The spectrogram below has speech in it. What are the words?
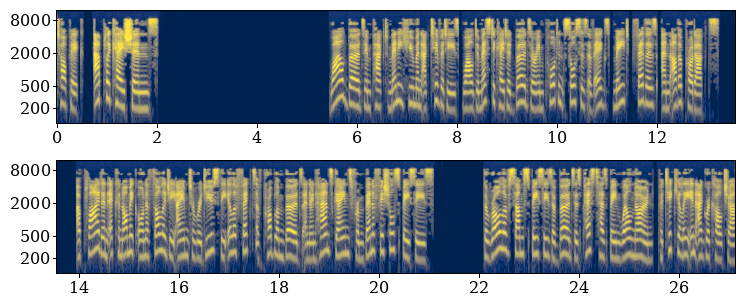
Topic: Applications Wild birds impact many human activities, while domesticated birds are important sources of eggs, meat, feathers, and other products. Applied and economic ornithology aim to reduce the ill effects of problem birds and enhance gains from beneficial species. The role of some species of birds as pests has been well known, particularly in agriculture.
